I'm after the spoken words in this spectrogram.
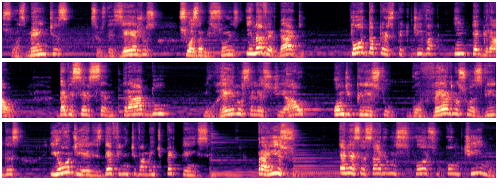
Suas mentes, seus desejos, suas ambições e, na verdade, toda a perspectiva integral deve ser centrado no reino celestial, onde Cristo governa suas vidas e onde eles definitivamente pertencem. Para isso, é necessário um esforço contínuo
